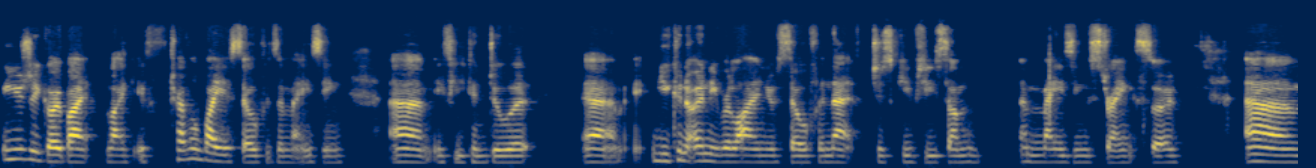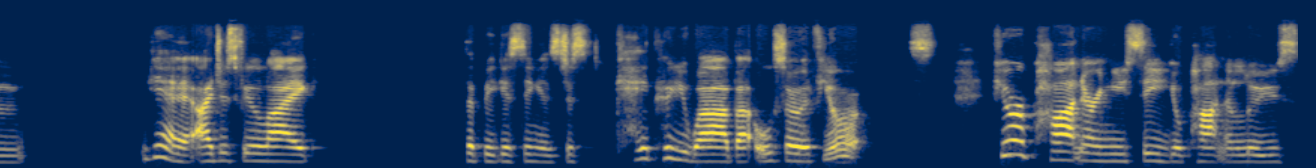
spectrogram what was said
usually go by like if travel by yourself is amazing um if you can do it um you can only rely on yourself and that just gives you some amazing strength. So, um, yeah, I just feel like the biggest thing is just keep who you are, but also if you're if you're a partner and you see your partner lose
